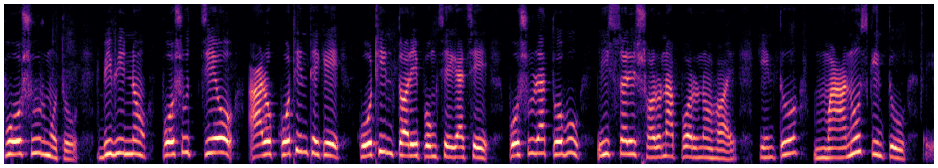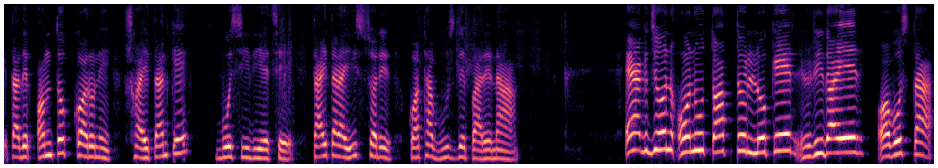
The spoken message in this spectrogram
পশুর মতো। বিভিন্ন পশুর চেয়েও আরও কঠিন থেকে কঠিন তরে পৌঁছে গেছে। পশুরা তবু ঈশ্বরের শরণাপন্ন হয়। কিন্তু মানুষ কিন্তু তাদের অন্তঃকরণে শয়তানকে বসিয়ে দিয়েছে। তাই তারা ঈশ্বরের কথা বুঝতে পারে না। একজন অনুতপ্ত লোকের হৃদয়ের অবস্থা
